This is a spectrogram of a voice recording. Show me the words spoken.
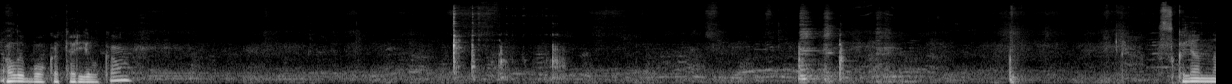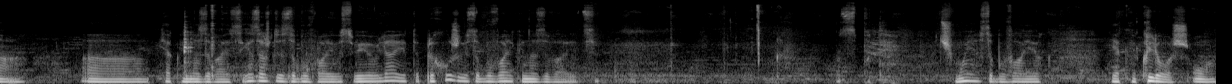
Глибока тарілка. Скляна. А, як він називається? Я завжди забуваю, ось ви уявляєте, приходжу і забуваю, як він називається. Господи, чому я забуваю, як, як не кльош? О.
